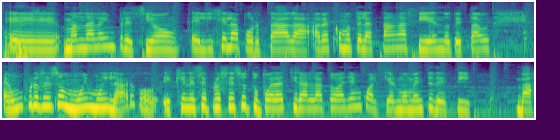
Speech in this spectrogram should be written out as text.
Eh, manda la impresión, elige la portada, a ver cómo te la están haciendo. Te está... Es un proceso muy, muy largo. Es que en ese proceso tú puedes tirar la toalla en cualquier momento y decir, va,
